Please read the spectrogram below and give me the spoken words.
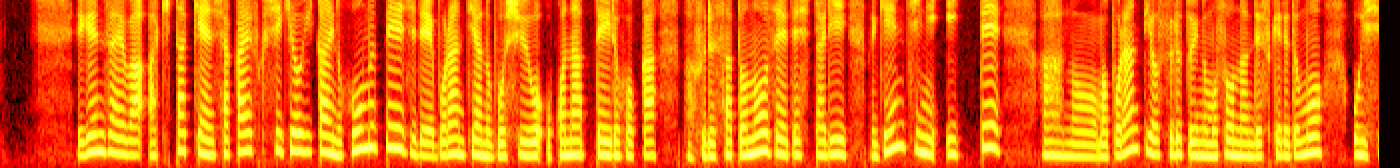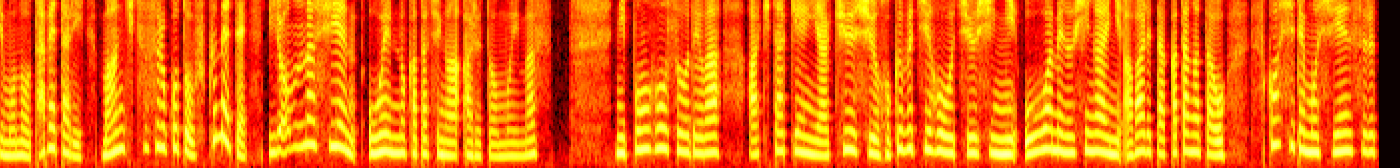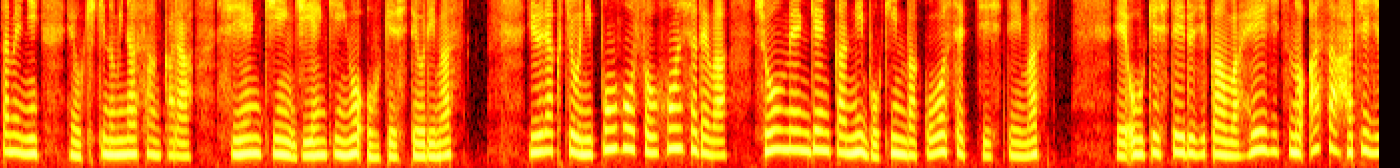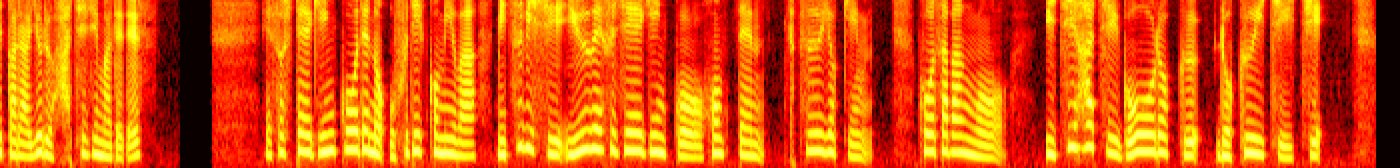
現在は秋田県社会福祉協議会のホームページでボランティアの募集を行っているほか、まあ、ふるさと納税でしたり、現地に行って、あの、まあ、ボランティアをするというのもそうなんですけれども、美味しいものを食べたり、満喫することを含めて、いろんな支援、応援の形があると思います。日本放送では、秋田県や九州北部地方を中心に大雨の被害に遭われた方々を少しでも支援するために、お聞きの皆さんから支援金、義援金をお受けしております。有楽町日本放送本社では正面玄関に募金箱を設置しています。お受けしている時間は平日の朝8時から夜8時までです。そして銀行でのお振込みは三菱 UFJ 銀行本店普通預金、口座番号1856611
